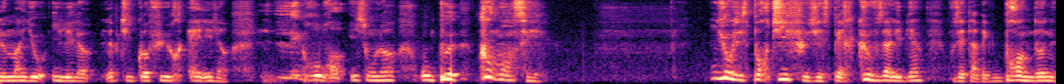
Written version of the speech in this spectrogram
Le maillot, il est là. La petite coiffure, elle est là. Les gros bras, ils sont là. On peut commencer. Yo les sportifs, j'espère que vous allez bien. Vous êtes avec Brandon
